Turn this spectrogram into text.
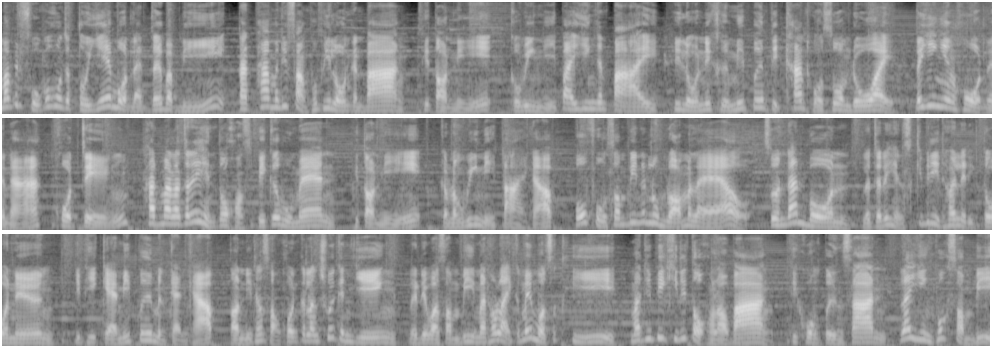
มาเป็นฝูงก็คงจะตุยเย่หมดแหละเจอแบบนี้ ตัดภาพมาที่ฝั่งพวกพี่โลนกันบ้าง ที่ตอนนี้ก็วิ่งหนีไปยิงกันไป พี่โลนนี่คือมีปืนติดข้างโถส้วมด้วย และยิงยังโหดเลยนะ โคตรเจ๋ง ถัดมาเราจะได้เห็นตัวของสปีกเกอร์บูแมนที่ตอนนี้กำลังวิ่งหนีตายครับ โอ้ฝูงซอมบี้นั้นลุมล้อมมาแล้ว ส่วนด้านบนเราจะได้เห็นสกิปปี้ดีทอยเลตอีกตัวหนึ่งที่พี่แกมีปืนเหมือนกันครับ ตอนนี้ทั้งสองคนกำลังช่วยกันยิงเลยเดียว่าซอมบี้มาเท่าไหร่ก็ไม่หมดสักที มาที่พี่คิริโตของเราบ้าง ที่ควงปืนสั้นไล่ยิงพวกซอมบี้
